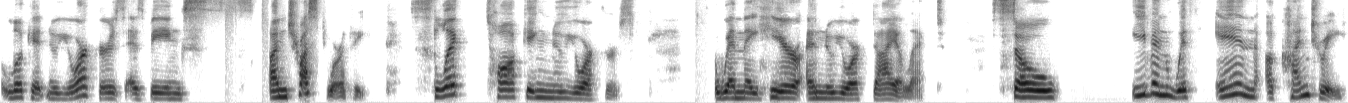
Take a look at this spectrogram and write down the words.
look at New Yorkers as being untrustworthy, slick talking New Yorkers when they hear a New York dialect. So even within a country,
